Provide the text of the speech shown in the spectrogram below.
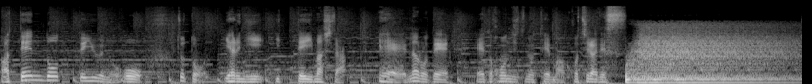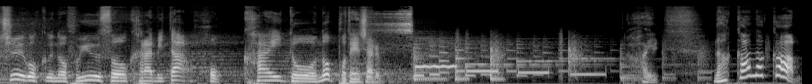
アテンドっていうのをちょっとやりに行っていました、えー、なので、えー、と本日のテーマはこちらです。中国の富裕層から見た北海道のポテンシャル。はい。なかなか、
